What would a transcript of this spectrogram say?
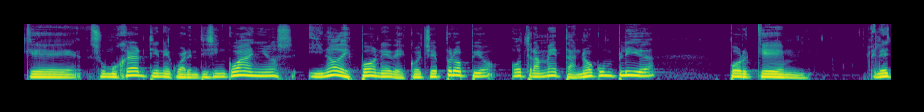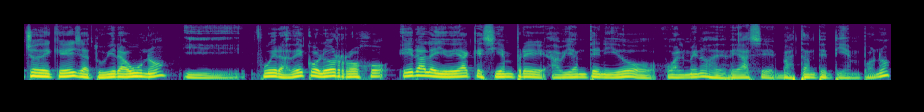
que su mujer tiene 45 años y no dispone de coche propio, otra meta no cumplida, porque el hecho de que ella tuviera uno y fuera de color rojo era la idea que siempre habían tenido, o, al menos desde hace bastante tiempo, ¿no?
